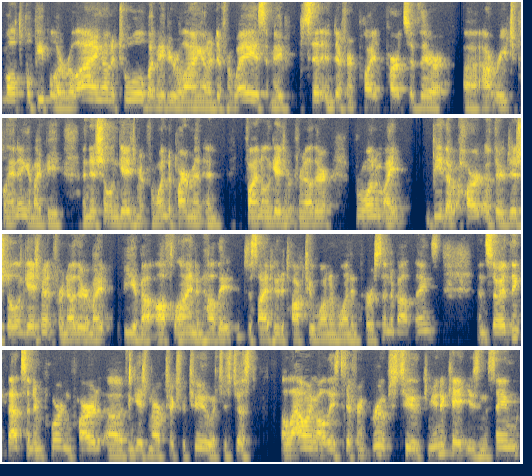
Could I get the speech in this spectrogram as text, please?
multiple people are relying on a tool but maybe relying on it different ways. It may sit in different parts of their uh, outreach planning. It might be initial engagement from one department and final engagement from another. For one it might be the heart of their digital engagement. For another it might be about offline and how they decide who to talk to one-on-one -on -one in person about things and so I think that's an important part of engagement architecture too, which is just allowing all these different groups to communicate using the same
